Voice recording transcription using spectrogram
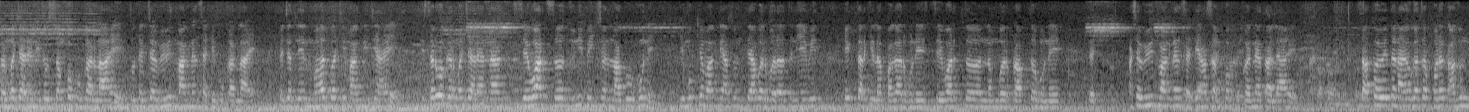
कर्मचाऱ्यांनी जो संप पुकारला आहे तो त्यांच्या विविध मागण्यांसाठी पुकारला आहे. त्याच्यातली महत्त्वाची मागणी जी आहे ती सर्व कर्मचाऱ्यांना सेवार्थ जुनी पेन्शन लागू होणे ही मुख्य मागणी असून त्याबरोबरच नियमित एक तारखेला पगार होणे सेवार्थ नंबर प्राप्त होणे त्या- अशा विविध मागण्यांसाठी हा संप करण्यात आला आहे. सातवा वेतन आयोगाचा फरक अजून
